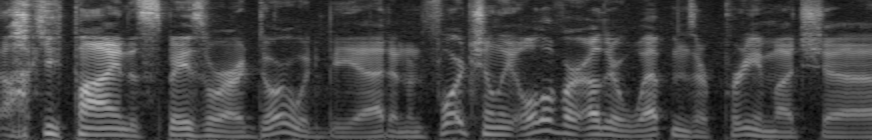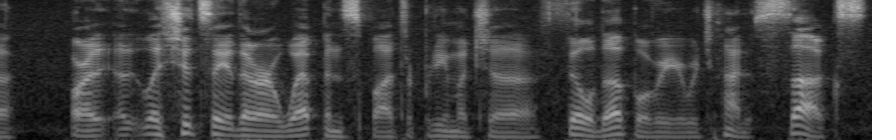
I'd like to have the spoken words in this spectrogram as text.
occupying the space where our door would be at, and unfortunately, all of our other weapons are pretty much, uh, or I should say that our weapon spots are pretty much uh, filled up over here, which kind of sucks.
